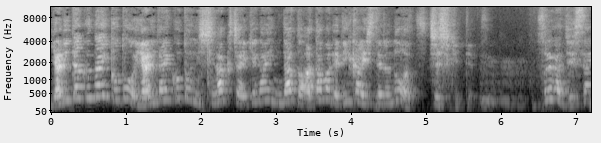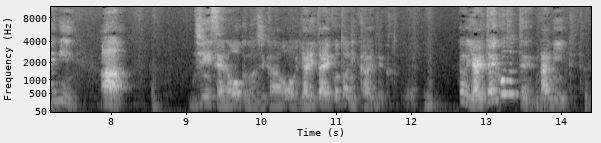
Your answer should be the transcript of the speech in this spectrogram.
やりたくないことをやりたいことにしなくちゃいけないんだと頭で理解してるのを知識って言うんです。それが実際にああ人生の多くの時間をやりたいことに変えていくと。でもやりたいことって何？って言っ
